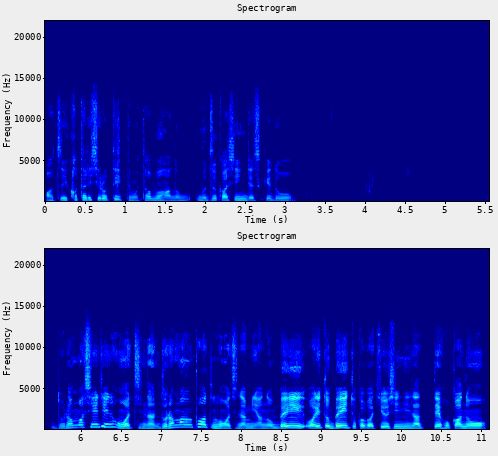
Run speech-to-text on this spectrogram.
熱い語りしろって言っても多分あの難しいんですけどドラマ CD の方はちなドラマのパートの方はちなみにあのベイ割とベイとかが中心になって他の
